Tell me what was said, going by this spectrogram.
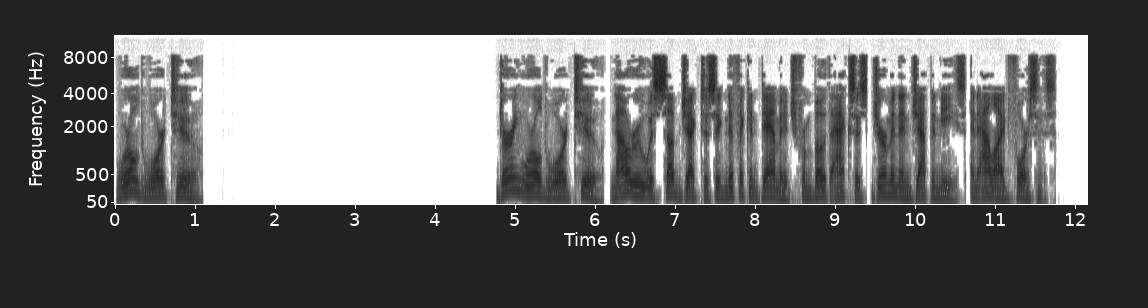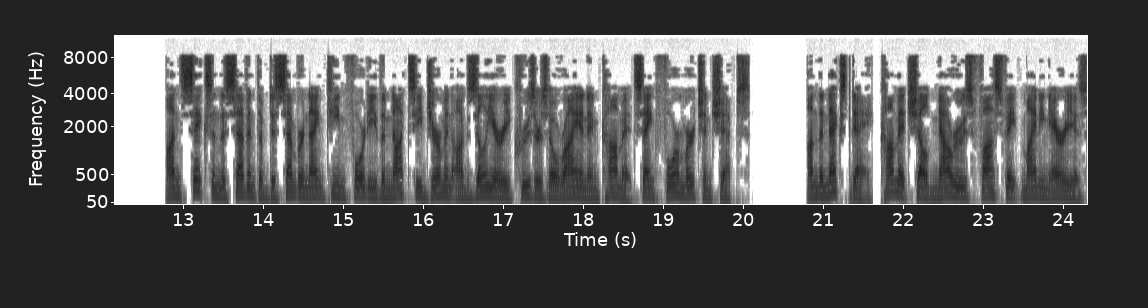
World War II During World War II, Nauru was subject to significant damage from both Axis German and, Japanese and Allied forces. On 6 and 7 December 1940 the Nazi German auxiliary cruisers Orion and Comet sank four merchant ships. On the next day, Comet shelled Nauru's phosphate mining areas,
